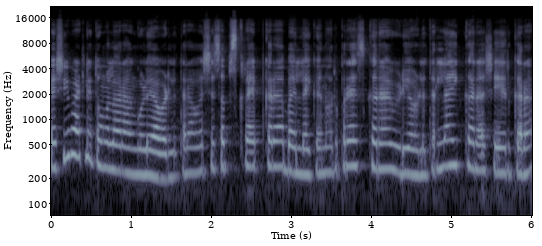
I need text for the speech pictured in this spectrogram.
कशी वाटली तुम्हाला रांगोळी आवडली तर अवश्य सबस्क्राईब करा बेल आयकॉनवर प्रेस करा. व्हिडिओ आवडले तर लाईक करा शेअर करा.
